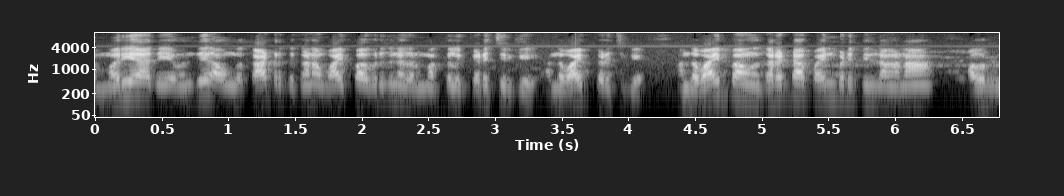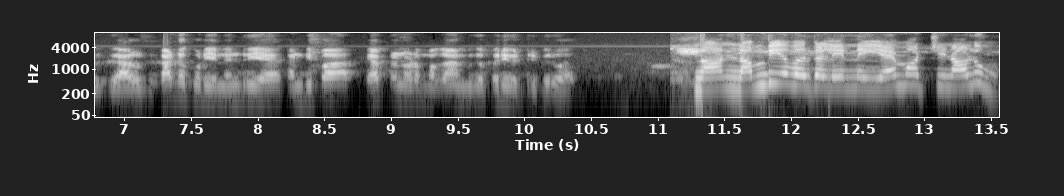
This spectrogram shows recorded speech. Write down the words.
மரியாதையை வந்து அவங்க காட்டுறதுக்கான வாய்ப்பா விருதுநகர் மக்களுக்கு கிடைச்சிருக்கு. அந்த வாய்ப்பு கிடைச்சிருக்கு. அந்த வாய்ப்பை அவங்க கரெக்டாக பயன்படுத்தியிருந்தாங்கன்னா அவருக்கு அவருக்கு காட்டக்கூடிய நன்றியை கண்டிப்பா கேப்டனோட மகன் மிகப்பெரிய வெற்றி பெறுவார். நான் நம்பியவர்கள் என்னை ஏமாற்றினாலும்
